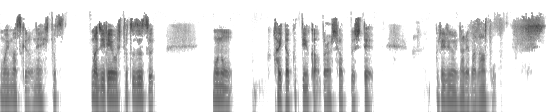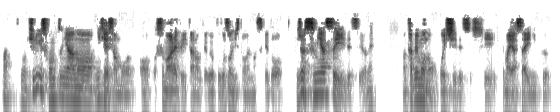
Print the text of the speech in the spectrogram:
思いますけどね。一つ、まあ、事例を一つずつ、物を開拓っていうか、ブラッシュアップしてくれるようになればなと。まあ、キルギス本当にあの、二平さんも住まわれていたのでよくご存知と思いますけど、非常に住みやすいですよね。まあ、食べ物美味しいですし、まあ野菜、肉、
